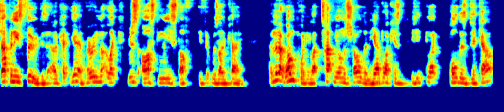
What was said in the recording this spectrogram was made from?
Japanese food, is it okay? Yeah, very nice. Like, he was just asking me stuff if it was okay. And then at one point, he like tapped me on the shoulder and he had like his, he like pulled his dick out.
